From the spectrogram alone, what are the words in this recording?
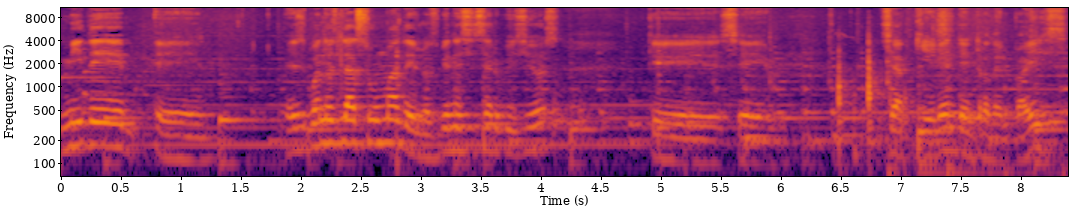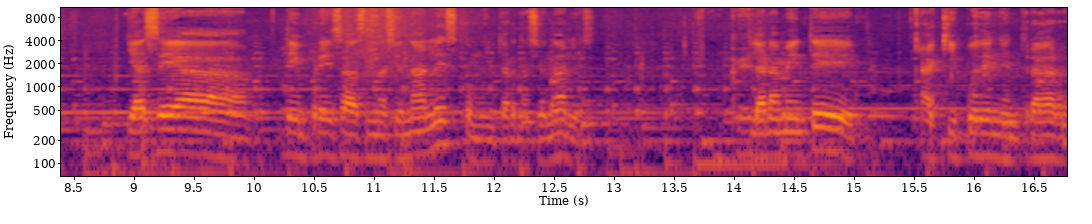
mide, eh, es, bueno, es la suma de los bienes y servicios que se, se adquieren dentro del país, ya sea de empresas nacionales como internacionales. Claramente aquí pueden entrar,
